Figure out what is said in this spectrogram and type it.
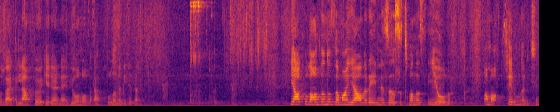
Özellikle lenf bölgelerine yoğun olarak kullanabilirim. Yağ kullandığınız zaman yağları elinize ısıtmanız iyi olur. Ama serumlar için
